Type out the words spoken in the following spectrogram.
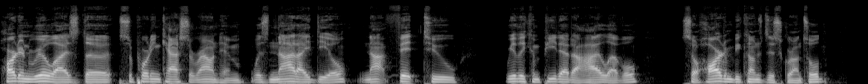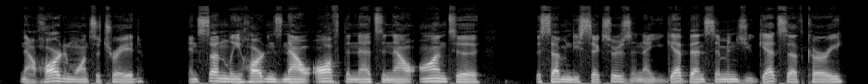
Harden realized the supporting cast around him was not ideal, not fit to really compete at a high level. So Harden becomes disgruntled. Now Harden wants a trade, and suddenly Harden's now off the Nets and now on to the 76ers. And now you get Ben Simmons, you get Seth Curry.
